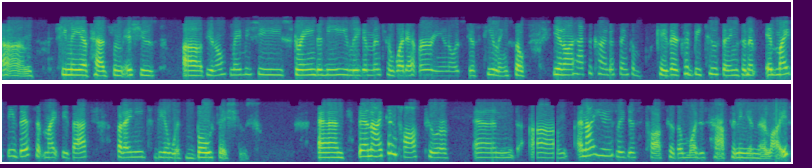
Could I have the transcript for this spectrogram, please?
um, she may have had some issues of you know, maybe she strained a knee ligament or whatever, you know, it's just healing. So, you know, I have to kind of think of, okay, there could be two things and it, it might be this, it might be that, but I need to deal with both issues. And then I can talk to her and um and I usually just talk to them what is happening in their life.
